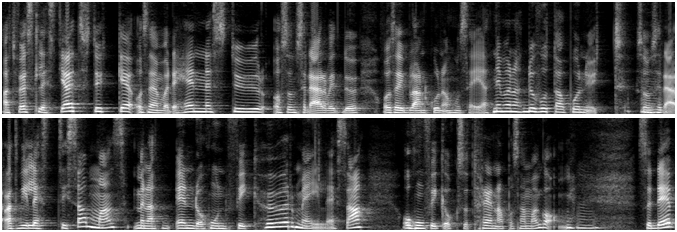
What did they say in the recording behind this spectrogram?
Att först läste jag ett stycke och sen var det hennes tur och som sådär vet du, och så ibland kunde hon säga att nej men att du får ta på nytt. Som sådär, att vi läste tillsammans men att ändå hon fick höra mig läsa och hon fick också träna på samma gång. Så det,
